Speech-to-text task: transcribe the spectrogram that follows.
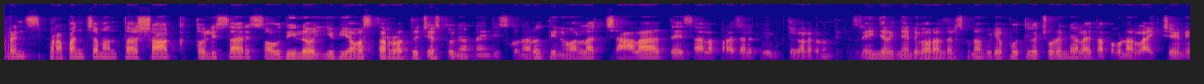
ఫ్రెండ్స్ ప్రపంచమంతా షాక్. తొలిసారి సౌదీలో ఈ వ్యవస్థ రద్దు చేస్తూ నిర్ణయం తీసుకున్నారు. దీనివల్ల చాలా దేశాల ప్రజలకు విముక్తి కలగనుంది. అసలు ఏం జరిగింది ఏంటి వివరాలు తెలుసుకుందాం. వీడియో పూర్తిగా చూడండి అలాగే తప్పకుండా లైక్ చేయండి.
